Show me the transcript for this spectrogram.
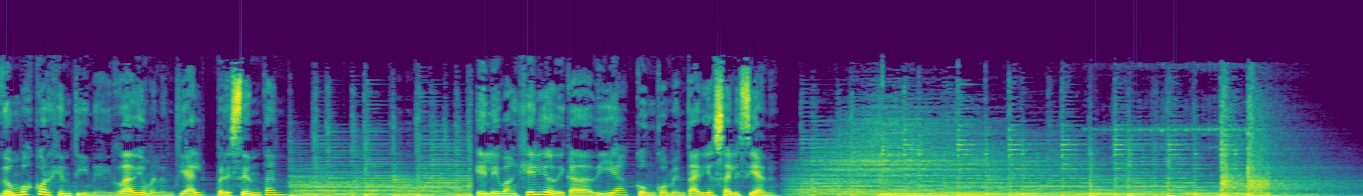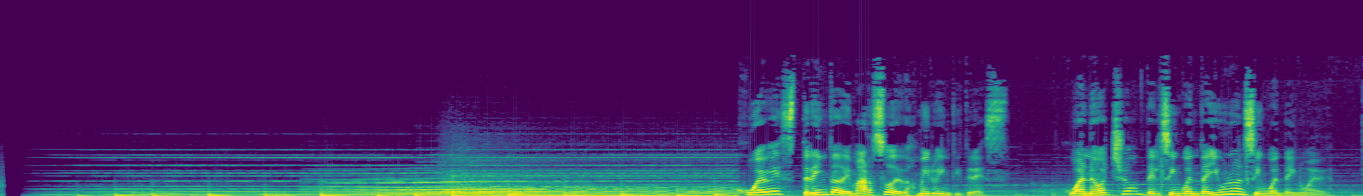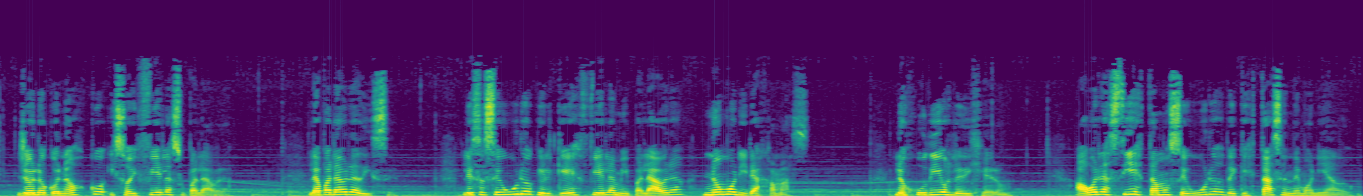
Don Bosco Argentina y Radio Manantial presentan El Evangelio de cada día con comentarios salesiano. Jueves 30 de marzo de 2023. Juan 8 del 51 al 59. Yo lo conozco y soy fiel a su palabra. La palabra dice, les aseguro que el que es fiel a mi palabra no morirá jamás. Los judíos le dijeron, ahora sí estamos seguros de que estás endemoniado.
